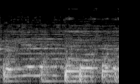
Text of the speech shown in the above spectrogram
que se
